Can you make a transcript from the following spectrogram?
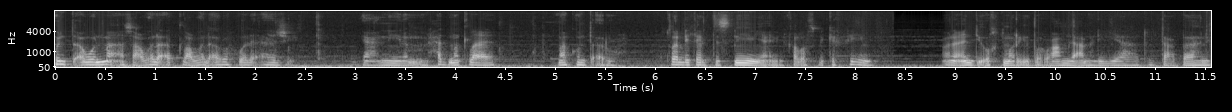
كنت أول ما أسعى ولا أطلع ولا أروح ولا أجي. يعني لما لحد ما طلعت ما كنت أروح. صار لي ثلاث سنين يعني خلاص بكفيني. أنا عندي أخت مريضة وعاملة عمليات وتعبانة.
